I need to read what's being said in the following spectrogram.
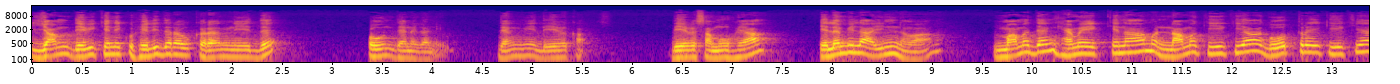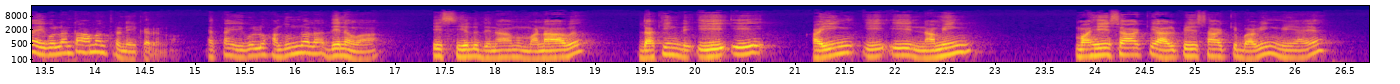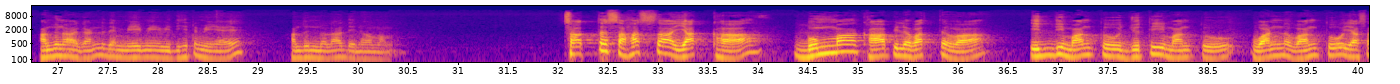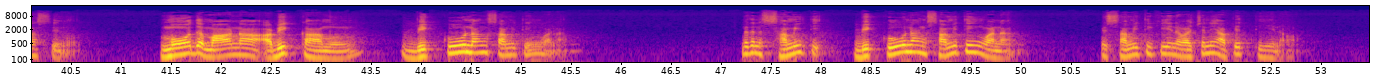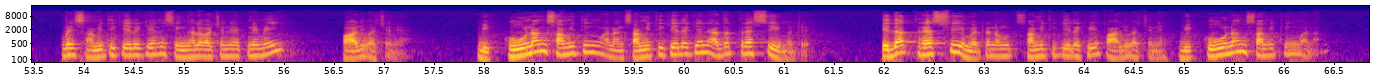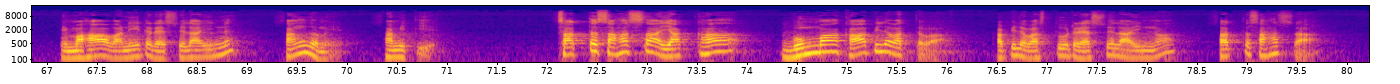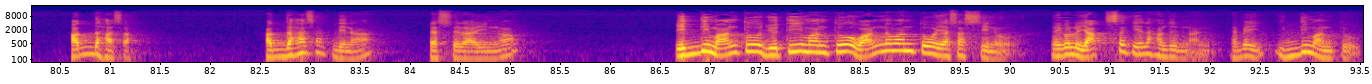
යම් දෙවි කෙනෙකු හෙළිදරව් කරන්නේද ඔවුන් දැනගනිව්. දැන් මේ දේවක දේව සමූහයා එළඹිලා ඉන්නවා. මම දැන් හැම එක්කෙනාම නම කී කියා ගෝත්‍රය කී කියා ඒගොල්ලන්ට ආමන්ත්‍රණය කරනවා. නැත්නම් ඒගොල්ලෝ හඳුන්වලා දෙනවා ඒ සියලු දෙනාම මනාව දකින්න ඒ ඒ කයින් ඒ ඒ නමින් මහේශාක්‍ය අල්පේශාක්‍ය බවින් මේ අය හඳුනා ගන්න දැන් මේ මේ විදිහට මේ අය හඳුන්වලා දෙනවා මම. සත්ත සහස්සා යක්ඛා බුම්මා කාපිල වත්තවා ඉද්දි මන්තෝ ජුති මන්තෝ වන්න වන්තෝ යසස්සිනෝ. මෝද මානා අභික්කාමුන් බික්කූණං සමිතින් වනං. මෙතන සමිති බික්කූණං සමිතින් වනං. මේ සමිති කියන වචනේ අපෙත් තියෙනවා. හැබැයි සමිති කියලා කියන්නේ සිංහල වචනයක් නෙමෙයි pāli වචනයක්. බික්කූණං සමිතින් වනං. සමිති කියලා කියන්නේ අදත් රැස්වීමට. එදත් රැස්වීමට නමුත් සමිති කියලා කිව්වේ pāli වචනේ බික්කූණං සමිතින් වනං. මේ මහා වනයේට රැස් වෙලා ඉන්න සංගමය සමිතිය. සත්ත සහස්සා යක්ඛා බුම්මා කාපිල වත්තවා. කපිල වස්තුවට රැස් වෙලා ඉන්නවා සත්ත සහස්සා. 7000ක් 7000ක් දෙනා රැස් වෙලා ඉන්නවා. ඉද්දි මන්තෝ ජුති මන්තෝ වන්නවන්තෝ යසස්සිනෝ. මේගොල්ලෝ යක්ෂ කියලා හඳුන්වන්නේ. හැබැයි ඉද්දි මන්තෝ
